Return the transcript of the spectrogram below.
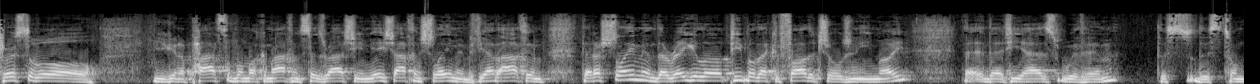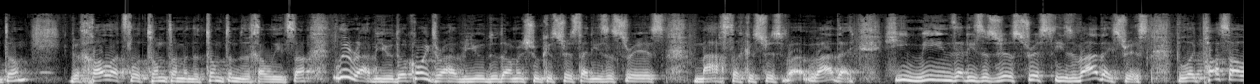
First of all, you're going to pass the makamachim, says Rashi, yesh achim shleimim. If you have achim that are shleimim, they're regular people that could father children, imai, that, that he has with him, this this tumtum. V'chalatz tumtum and the tumtum the chalitza. Li Rabbi Yehuda, according to Rabbi Yehuda, Damar Shu Kisris, that he's a stris, Machsa Kisris Vadai. He means that he's a stris, he's Vadai stris. But like Pasal.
